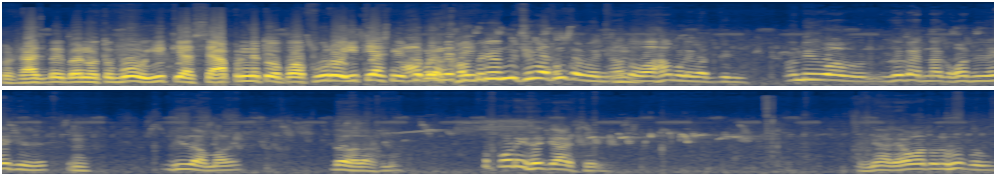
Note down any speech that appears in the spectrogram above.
પણ રાજભાઈ બનો તો બહુ ઇતિહાસ છે. આપણને તો પૂરો ઇતિહાસની ખબર નથી. ખબર નથી વાત શું કરવાની? આ તો સાંભળી વાત કરી. અમે જગત ના હોતી રાખી છે. બીજા મળે દસ લાખમાં. પડી છે આ છે. ત્યાં રહેવા તો શું કરું?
